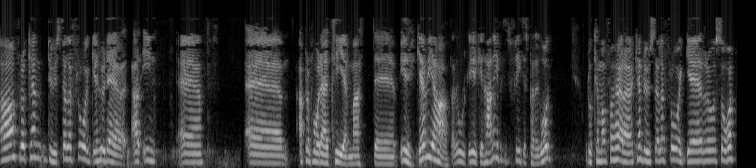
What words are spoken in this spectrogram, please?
Ja, för då kan du ställa frågor hur det är att in, eh, eh, apropå det här temat eh, yrken vi har haft, att olika yrken. Han är faktiskt fritidspedagog. Och då kan man få höra, kan du ställa frågor och så?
